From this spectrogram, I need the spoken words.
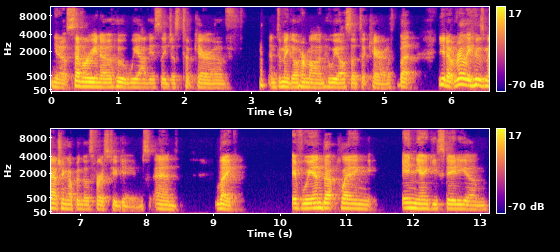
you know, Severino, who we obviously just took care of and Domingo German, who we also took care of. But you know, really, who's matching up in those first two games? And like, if we end up playing in Yankee Stadium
